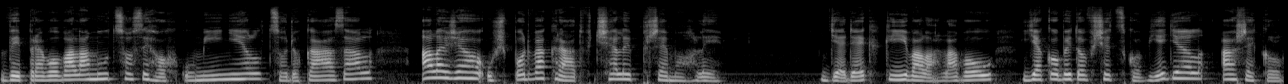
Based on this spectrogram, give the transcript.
Vypravovala mu, co si hoch umínil, co dokázal, ale že ho už po dvakrát včely přemohli. Dědek kývala hlavou, jako by to všecko věděl a řekl.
